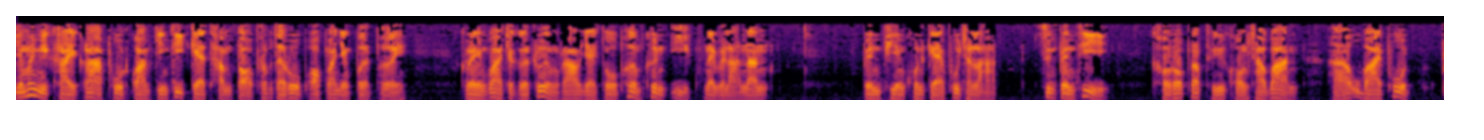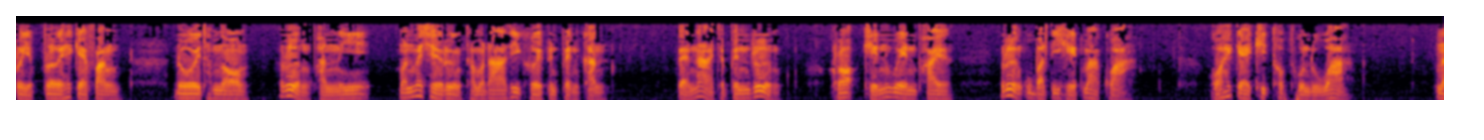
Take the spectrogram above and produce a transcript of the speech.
ยังไม่มีใครกล้าพูดความจริงที่แกทำต่อพระพุทธรูปออกมาอย่างเปิดเผย เกรงว่าจะเกิดเรื่องราวใหญ่โตเพิ่มขึ้นอีกในเวลานั้น เป็นเพียงคนแก่ผู้ฉลาด ซึ่งเป็นที่เคารพนับถือของชาวบ้าน หาอุบายพูด เปรียบเปรยให้แกฟัง โดยทำนองเรื่องพันนี้มันไม่ใช่เรื่องธรรมดาที่เคยเป็นเป็นกัน แต่น่าจะเป็นเรื่องเคราะห์เข็นเวรภัย เรื่องอุบัติเหตุมากกว่า ขอให้แกคิดทบทวนดูว่า ใน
